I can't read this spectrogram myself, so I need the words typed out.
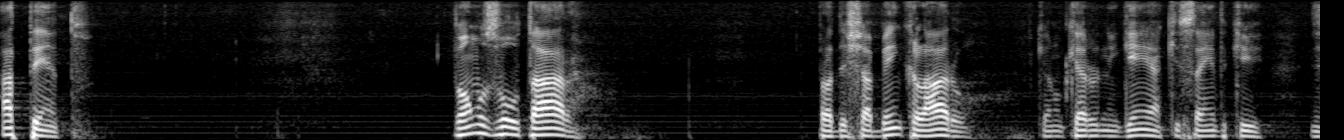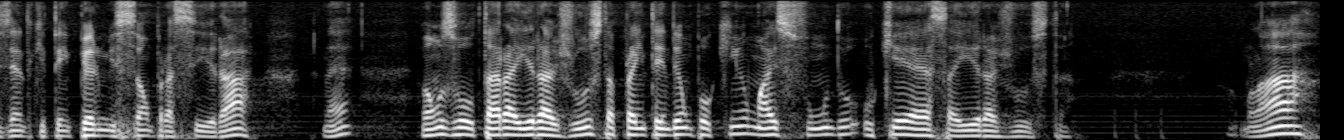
atento. Vamos voltar para deixar bem claro, que eu não quero ninguém aqui saindo que dizendo que tem permissão para se irar, né? Vamos voltar à ira justa para entender um pouquinho mais fundo o que é essa ira justa. Vamos lá?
